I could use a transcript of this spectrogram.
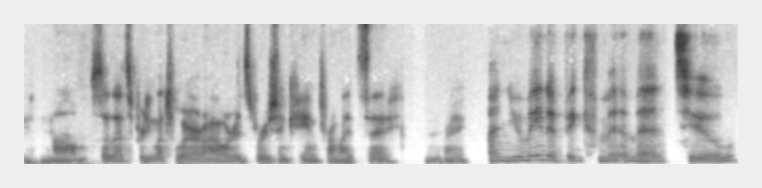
Mm-hmm. Um, so that's pretty much where our inspiration came from, I'd say. Right. And you made a big commitment to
